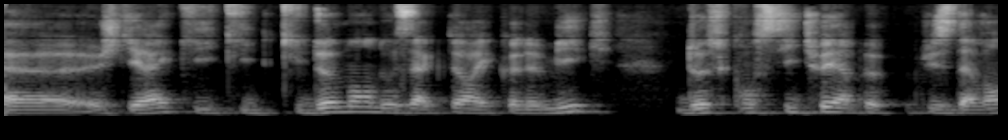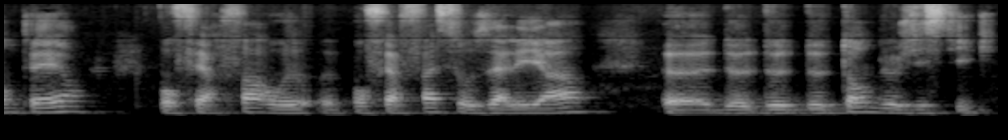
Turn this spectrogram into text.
euh, je dirais, qui, qui, demande aux acteurs économiques de se constituer un peu plus d'inventaire pour faire, face aux aléas euh, de, de, temps de logistique.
